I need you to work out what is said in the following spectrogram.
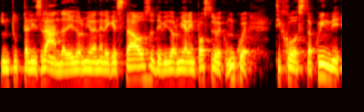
in tutta l'Islanda, devi dormire nelle guest house, devi dormire in posti dove comunque ti costa, quindi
